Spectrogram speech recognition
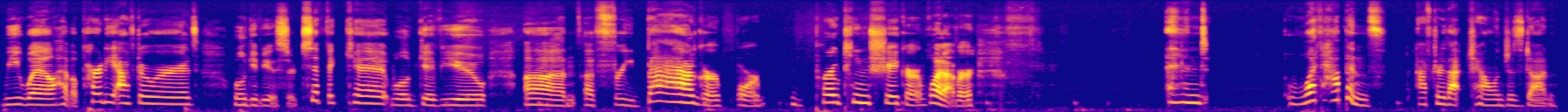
We will have a party afterwards. We'll give you a certificate. We'll give you um, a free bag or, or protein shake or whatever. And what happens after that challenge is done?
